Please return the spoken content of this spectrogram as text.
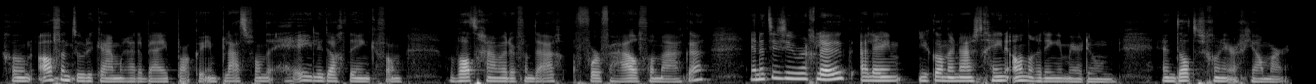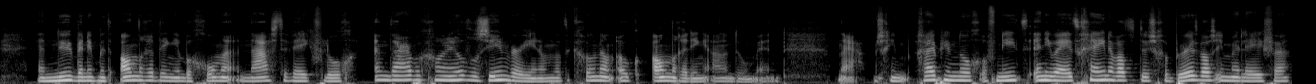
gewoon af en toe de camera erbij pakken in plaats van de hele dag denken van wat gaan we er vandaag voor verhaal van maken. En het is heel erg leuk, alleen je kan daarnaast geen andere dingen meer doen. En dat is gewoon erg jammer. En nu ben ik met andere dingen begonnen naast de weekvlog. En daar heb ik gewoon heel veel zin weer in, omdat ik gewoon dan ook andere dingen aan het doen ben. Nou ja, misschien begrijp je hem nog of niet. Anyway, hetgene wat dus gebeurd was in mijn leven,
